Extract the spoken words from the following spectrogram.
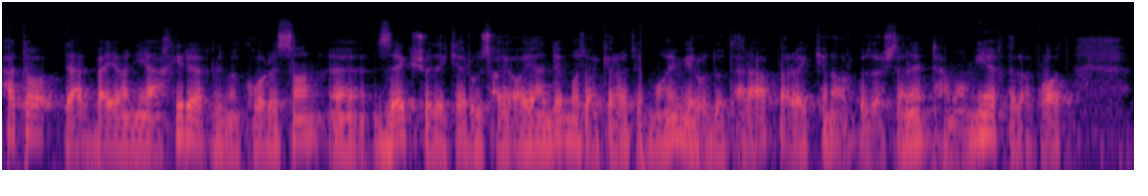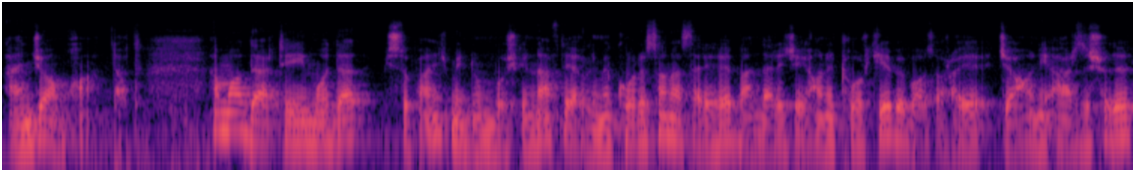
حتی در بیانیه اخیر اقلیم کورستان ذکر شده که روزهای آینده مذاکرات مهمی رو دو طرف برای کنار گذاشتن تمامی اختلافات انجام خواهند داد. اما در طی این مدت 25 میلیون بشکه نفت اقلیم کردستان از طریق بندر جیهان ترکیه به بازارهای جهانی عرضه شده.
